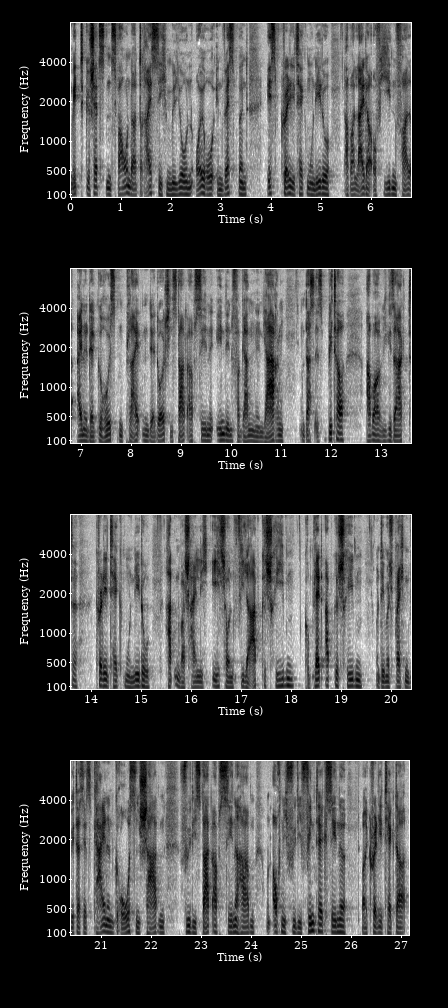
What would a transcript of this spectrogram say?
Mit geschätzten 230 Millionen Euro Investment ist Creditec Monedo aber leider auf jeden Fall eine der größten Pleiten der deutschen Startup-Szene in den vergangenen Jahren. Und das ist bitter, aber wie gesagt, Creditec Monedo hatten wahrscheinlich eh schon viele abgeschrieben, komplett abgeschrieben und dementsprechend wird das jetzt keinen großen Schaden für die Startup-Szene haben und auch nicht für die Fintech-Szene, weil Creditec da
